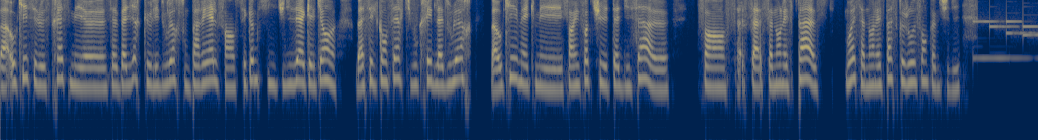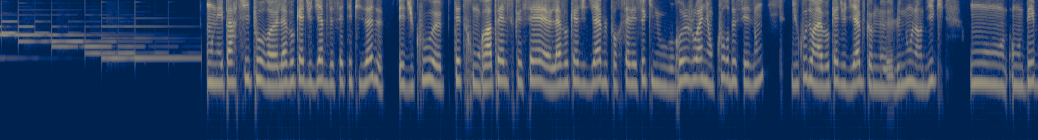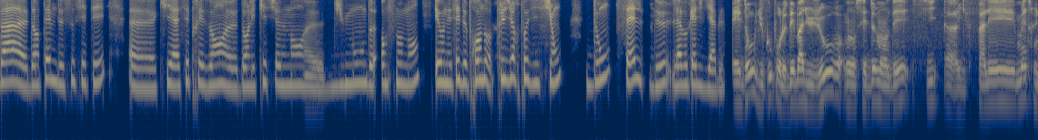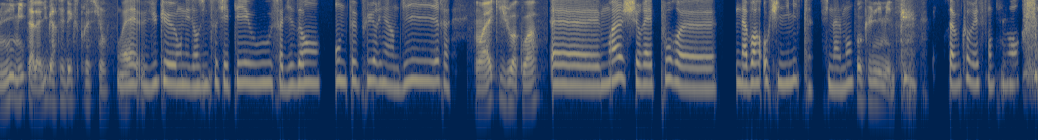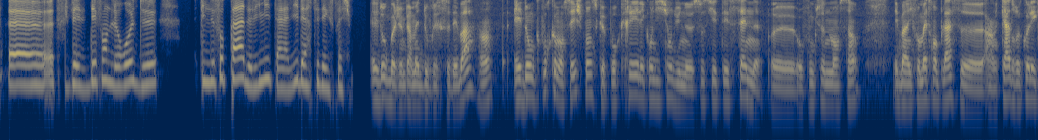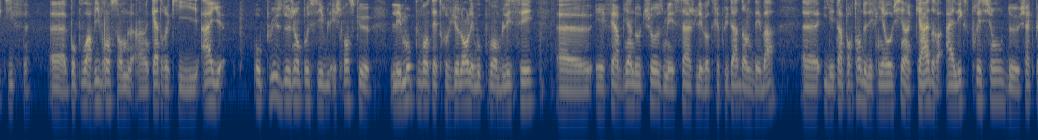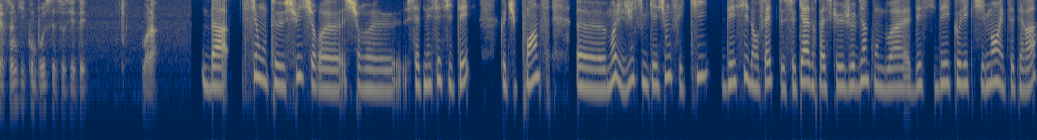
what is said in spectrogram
bah ok c'est le stress mais ça veut pas dire que les douleurs sont pas réelles. Enfin c'est comme si tu disais à quelqu'un bah c'est le cancer qui vous crée de la douleur bah ok mec, mais enfin une fois que tu t'as dit ça, euh, enfin ça, ça, ça n'enlève pas, ouais, ça n'enlève pas ce que je ressens comme tu dis. On est parti pour euh, l'avocat du diable de cet épisode. Et du coup, euh, peut-être on rappelle ce que c'est l'avocat du diable pour celles et ceux qui nous rejoignent en cours de saison. Du coup, dans l'avocat du diable, comme le nom l'indique, on, débat euh, d'un thème de société euh, qui est assez présent euh, dans les questionnements du monde en ce moment. Et on essaie de prendre plusieurs positions dont celle de l'avocat du diable. Et donc, du coup, pour le débat du jour, on s'est demandé si il fallait mettre une limite à la liberté d'expression. Ouais, vu qu'on est dans une société où, soi-disant, on ne peut plus rien dire. Ouais, qui joue à quoi? Moi, je serais pour n'avoir aucune limite finalement. Aucune limite. Ça me correspond tellement. Euh, je vais défendre le rôle de il ne faut pas de limite à la liberté d'expression. Et donc, bah, je vais me permettre d'ouvrir ce débat. Hein. Et donc, pour commencer, je pense que pour créer les conditions d'une société saine euh, au fonctionnement sain, eh ben, il faut mettre en place euh, un cadre collectif pour pouvoir vivre ensemble, un cadre qui aille au plus de gens possible. Et je pense que les mots pouvant être violents, les mots pouvant blesser euh, et faire bien d'autres choses, mais ça je l'évoquerai plus tard dans le débat, euh, il est important de définir aussi un cadre à l'expression de chaque personne qui compose cette société. Voilà. Bah, si on te suit sur, euh, sur cette nécessité que tu pointes, moi j'ai juste une question, c'est qui décide en fait de ce cadre parce que je veux bien qu'on doit décider collectivement, etc.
